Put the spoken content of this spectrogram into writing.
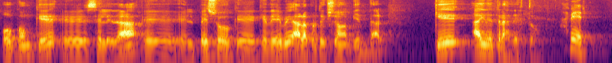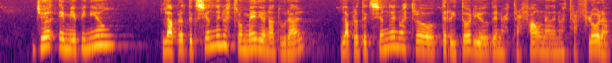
o con que eh, se le da el peso que, que debe a la protección ambiental. ¿Qué hay detrás de esto? A ver, yo, en mi opinión, la protección de nuestro medio natural, la protección de nuestro territorio, de nuestra fauna, de nuestra flora,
